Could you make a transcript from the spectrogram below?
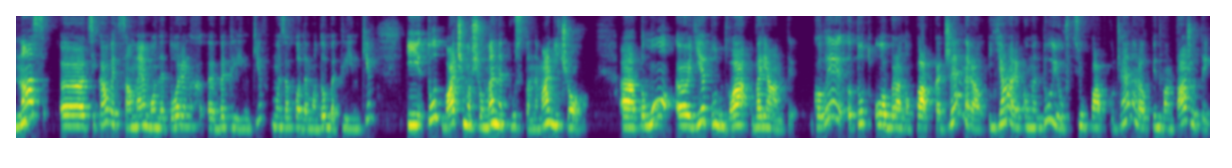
Нас е, цікавить саме моніторинг е, беклінків. Ми заходимо до беклінків, і тут бачимо, що в мене пусто, нема нічого. Е, тому е, є тут два варіанти. Коли тут обрано папка General, я рекомендую в цю папку General підвантажити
